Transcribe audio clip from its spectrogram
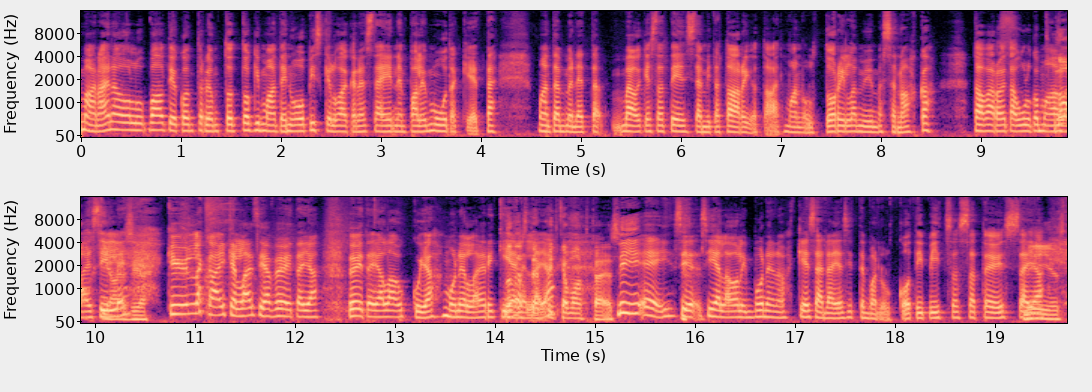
Mä oon aina ollut valtiokonttorilla, mutta to- toki mä oon tehnyt opiskeluaikana sitä ennen paljon muutakin, että mä oon tämmöinen, että mä oikeastaan teen sitä, mitä tarjotaan. Että mä oon ollut torilla myymässä nahkatavaroita ulkomaalaisille. Nahkiaisia. Kyllä, kaikenlaisia vöitä ja, vöitä ja laukkuja monella eri No kielellä. ei ja, pitkä matka edes. niin ei, Sie- siellä oli monena kesänä ja sitten mä oon ollut kotipizzassa töissä. Niin ja just,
